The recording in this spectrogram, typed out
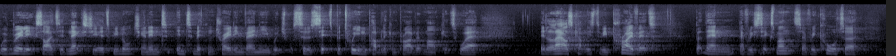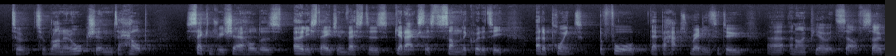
we're really excited next year to be launching an inter intermittent trading venue, which sort of sits between public and private markets, where it allows companies to be private, but then every six months, every quarter, to, to run an auction to help secondary shareholders, early stage investors get access to some liquidity at a point before they're perhaps ready to do uh, an IPO itself. So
